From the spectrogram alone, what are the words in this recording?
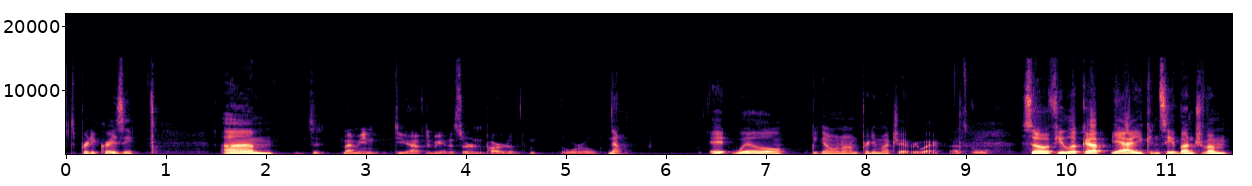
it's pretty crazy. Um, it- I mean, do you have to be in a certain part of the world? no, it will be going on pretty much everywhere. That's cool. So if you look up, yeah, you can see a bunch of them.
